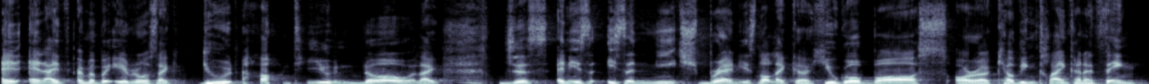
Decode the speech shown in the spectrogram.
and, and I, I remember Aaron was like, dude, how do you know? Like, just and it's it's a niche brand. It's not like a Hugo Boss or a Calvin Klein kind of thing.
